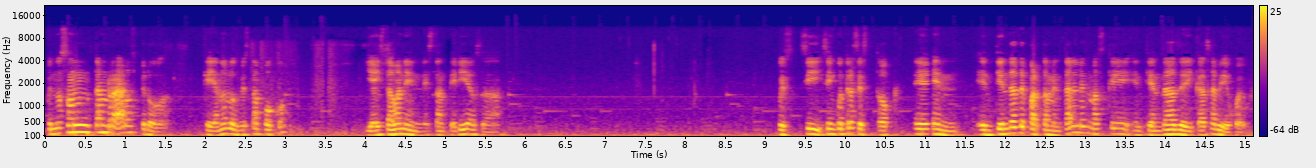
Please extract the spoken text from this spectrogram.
pues no son tan raros, pero que ya no los ves tampoco. Y ahí estaban en estantería, o sea, pues sí, sí encuentras stock en, en tiendas departamentales más que en tiendas dedicadas a videojuegos.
